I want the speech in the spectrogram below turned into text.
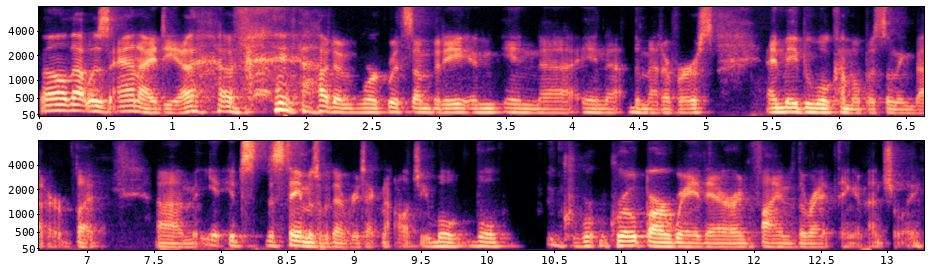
well, that was an idea of how to work with somebody in in uh, in the metaverse, and maybe we'll come up with something better. But um, it's the same as with every technology. We'll we'll grope our way there and find the right thing eventually.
